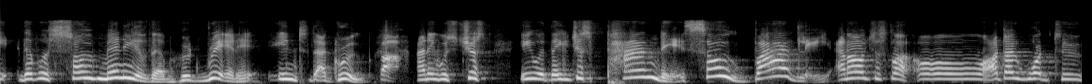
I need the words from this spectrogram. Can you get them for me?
it, there were so many of them who'd written it into that group, But- and it was just it was, they just panned it so badly, and I was just like, oh, I don't want to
